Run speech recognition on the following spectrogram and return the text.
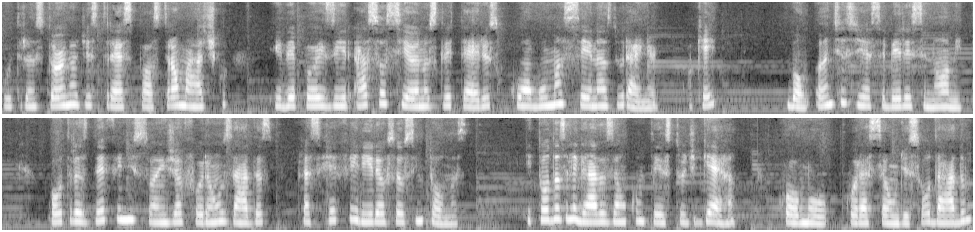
o transtorno de estresse pós-traumático e depois ir associando os critérios com algumas cenas do Reiner, ok? Bom, antes de receber esse nome, outras definições já foram usadas para se referir aos seus sintomas, e todas ligadas a um contexto de guerra, como coração de soldado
